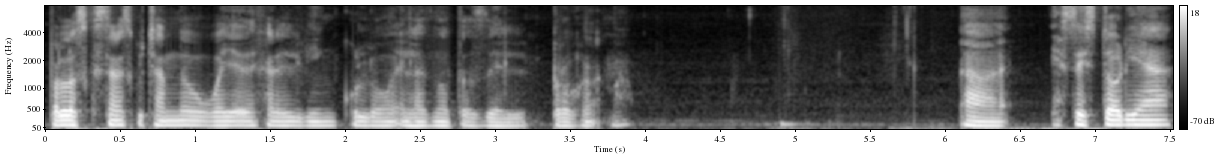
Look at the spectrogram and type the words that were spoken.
para los que están escuchando, voy a dejar el vínculo en las notas del programa. Uh, esta historia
